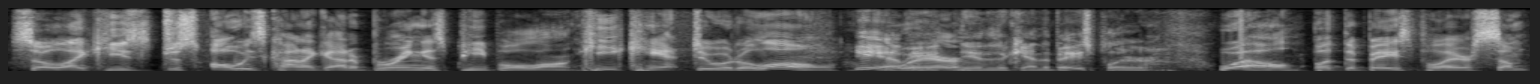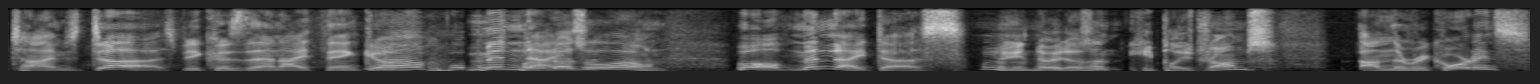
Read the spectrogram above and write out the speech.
So like he's just always kind of got to bring his people along. He can't do it alone. Yeah, Where? neither can the bass player. well, but the bass player sometimes does because then I think No, of well, Midnight. does it alone. Well, Midnight does do you mean? No, he doesn't. He plays drums. on the recordings.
